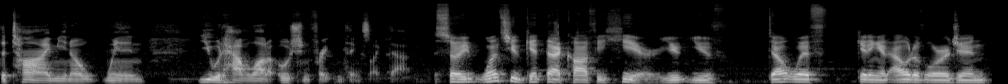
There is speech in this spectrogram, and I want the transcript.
the time, you know, when you would have a lot of ocean freight and things like that. So once you get that coffee here, you you've dealt with getting it out of origin.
